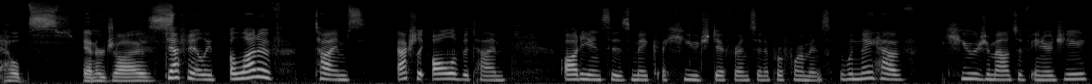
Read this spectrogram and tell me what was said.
helps energize? Definitely. A lot of times, actually, all of the time, audiences make a huge difference in a performance. When they have huge amounts of energy,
